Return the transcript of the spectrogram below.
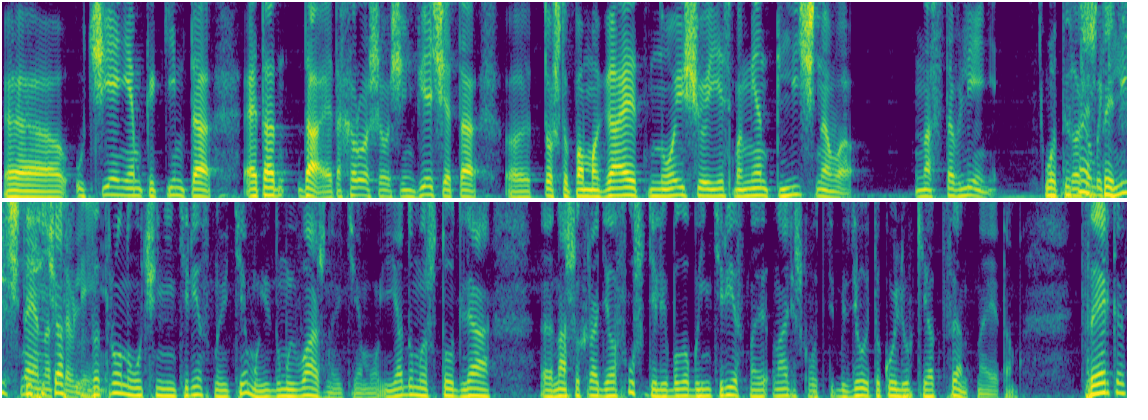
э, учением каким-то, это, да, это хорошая очень вещь, это э, то, что помогает, но еще есть момент личного наставление. Вот ты Должно знаешь, ты, ты сейчас наставление. затронул очень интересную тему и, думаю, важную тему. И я думаю, что для э, наших радиослушателей было бы интересно, знаешь, вот сделать такой легкий акцент на этом. Церковь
